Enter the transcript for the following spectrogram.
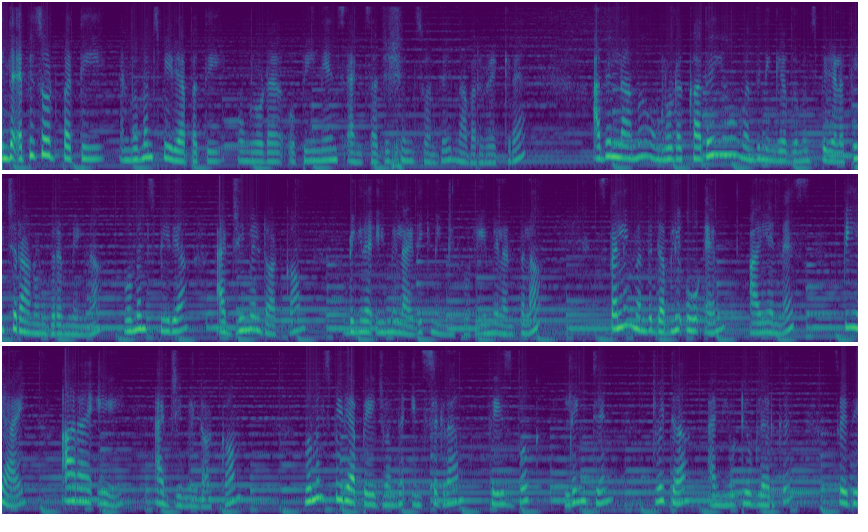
இந்த எபிசோட் பற்றி அண்ட் உமன்ஸ் பீரியா பற்றி உங்களோட ஒப்பீனியன்ஸ் அண்ட் சஜஷன்ஸ் வந்து நான் வரவேற்கிறேன். அது இல்லாம உங்களோட கதையும் வந்து நீங்கள் உமன்ஸ் பீரியாவில் ஃபீச்சர் ஆகணும்னு விரும்புனீங்கன்னா உமன்ஸ் பீரியா அட் ஜிமெயில் டாட் காம் அப்படிங்கிற இமெயில் ஐடிக்கு நீங்கள் ஒரு இமெயில் அனுப்பலாம். ஸ்பெல்லிங் வந்து W O M I N S P I R I A at Gmail dot com women's பீரியா பேஜ் வந்து Instagram Facebook LinkedIn Twitter and யூடியூப்ல இருக்கு. ஸோ இது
